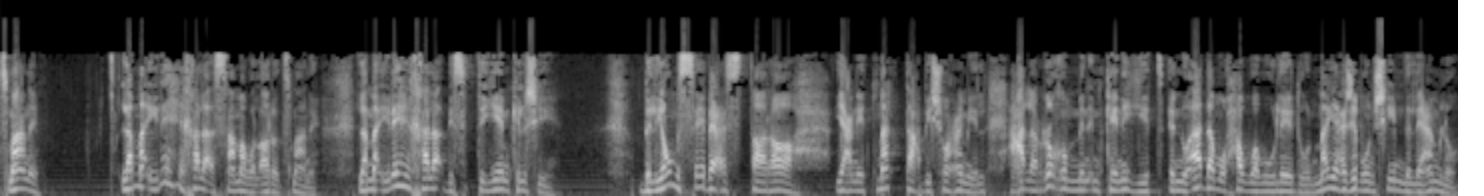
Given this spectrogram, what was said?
اسمعني لما إلهي خلق السماء والأرض اسمعني لما إلهي خلق بست أيام كل شيء باليوم السابع استراح يعني تمتع بشو عمل على الرغم من إمكانية أنه آدم وحواء وولادهم ما يعجبهم شيء من اللي عمله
